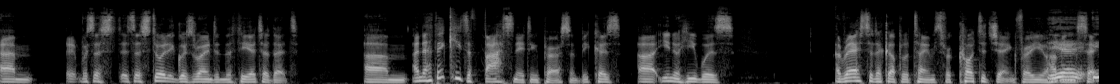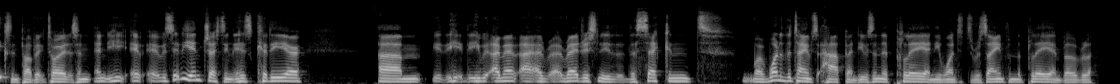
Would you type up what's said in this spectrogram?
um, it was a it's a story that goes around in the theatre that, um, and I think he's a fascinating person because uh, you know he was arrested a couple of times for cottaging for you know having yeah, sex in public toilets and and he it, it was really interesting his career um, he, he, I, I, read recently that the second, well, one of the times it happened, he was in a play and he wanted to resign from the play and blah, blah, blah.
